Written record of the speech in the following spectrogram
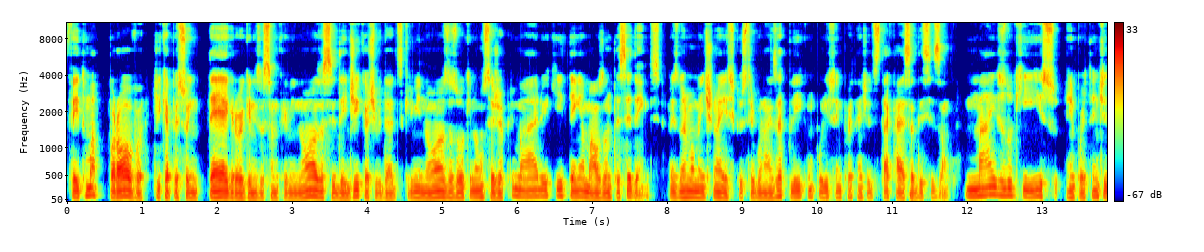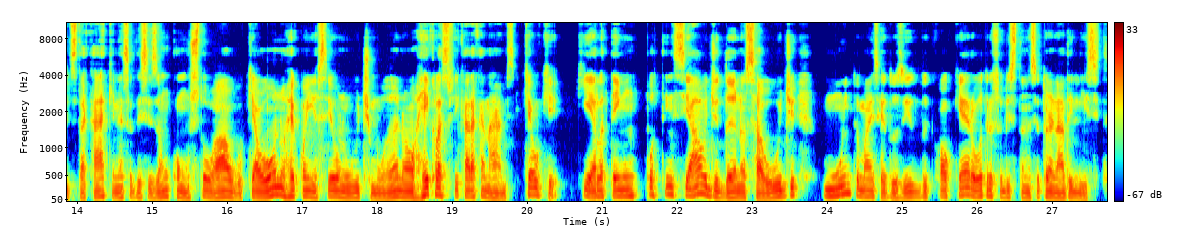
feita uma prova de que a pessoa integra a organização criminosa, se dedica a atividades criminosas ou que não seja primário e que tenha maus antecedentes. Mas normalmente não é isso que os tribunais aplicam, por isso é importante destacar essa decisão. Mais do que isso, é importante destacar que nessa decisão constou algo que a ONU reconheceu no último ano ao reclassificar a cannabis, que é o quê? Que ela tem um potencial de dano à saúde muito mais reduzido do que qualquer outra substância tornada ilícita,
